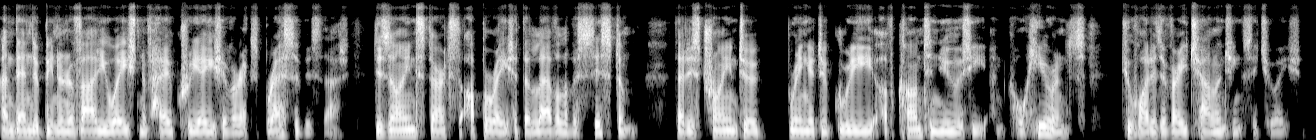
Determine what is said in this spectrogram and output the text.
And then there'd been an evaluation of how creative or expressive is that. Design starts to operate at the level of a system that is trying to bring a degree of continuity and coherence to what is a very challenging situation.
